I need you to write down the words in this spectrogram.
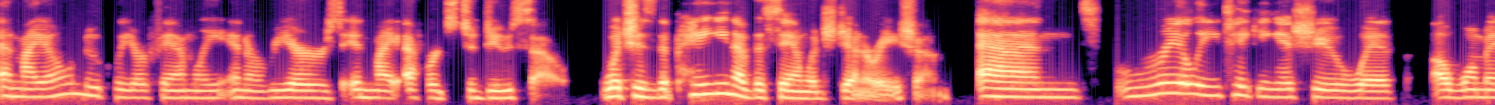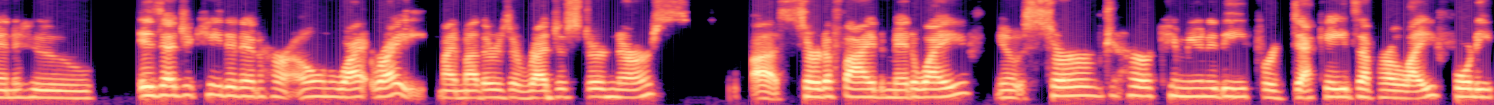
and my own nuclear family in arrears in my efforts to do so, which is the pain of the sandwich generation, and really taking issue with a woman who is educated in her own right. My mother's a registered nurse a certified midwife, you know, served her community for decades of her life, 40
